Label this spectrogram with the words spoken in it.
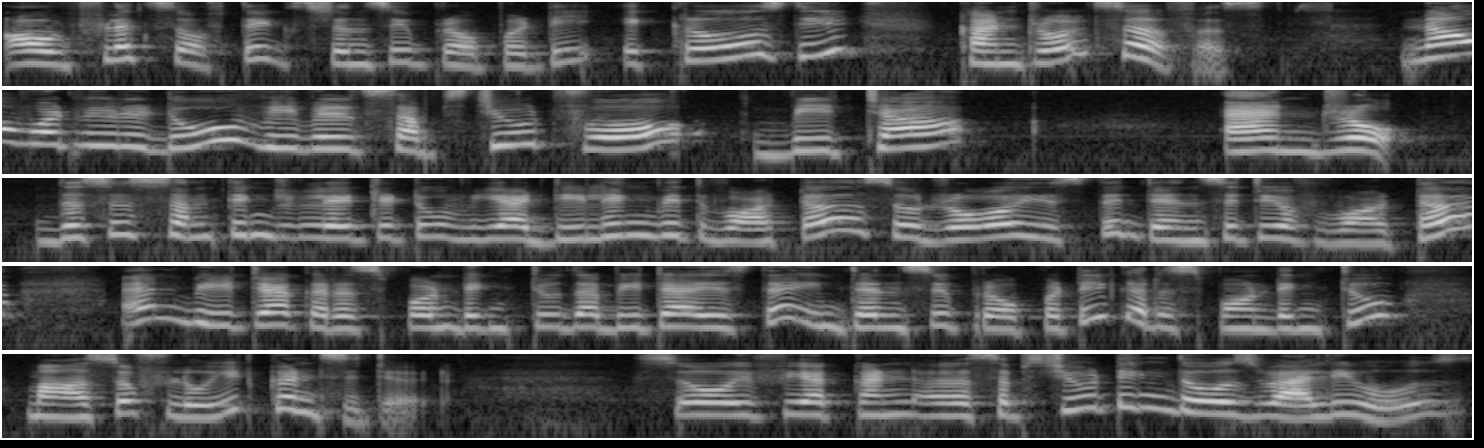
outflux of the extensive property across the control surface. Now what we will do? We will substitute for beta and rho. This is something related to we are dealing with water. So, rho is the density of water and beta corresponding to the beta is the intensive property corresponding to mass of fluid considered. So, if we are uh, substituting those values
